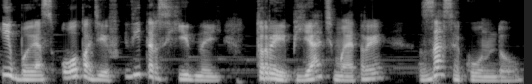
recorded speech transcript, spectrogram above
і без опадів вітер східний 3-5 метри за секунду.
